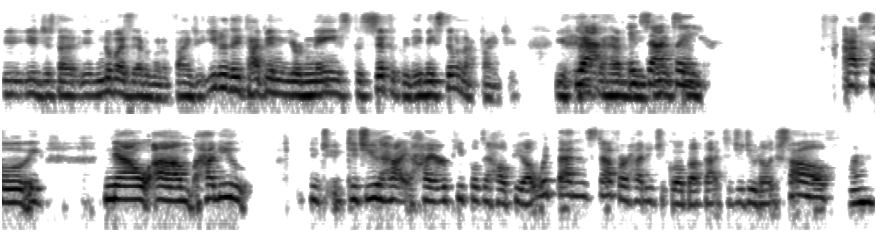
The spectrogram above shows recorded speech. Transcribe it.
you, you just not, nobody's ever going to find you. Even if they type in your name specifically, they may still not find you. You have yeah, to have these exactly. links in there. Absolutely. Now, um, how do you did you did you hi- hire people to help you out with that and stuff, or how did you go about that? Did you do it all yourself? Um,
